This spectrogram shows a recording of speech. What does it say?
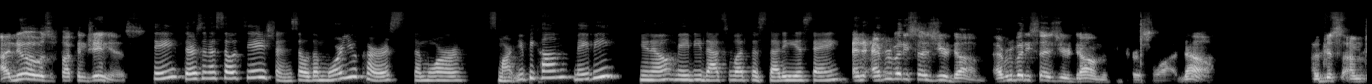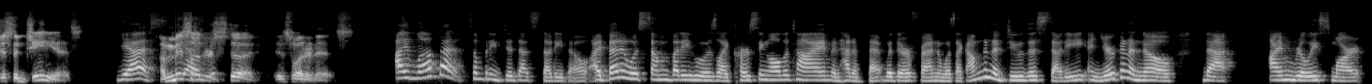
I knew I was a fucking genius. See, there's an association. So the more you curse, the more smart you become, maybe. You know, maybe that's what the study is saying. And everybody says you're dumb. Everybody says you're dumb if you curse a lot. No. I'm just I'm just a genius. Yes. I'm misunderstood yes. is what it is. I love that somebody did that study though. I bet it was somebody who was like cursing all the time and had a bet with their friend and was like, I'm going to do this study and you're going to know that I'm really smart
